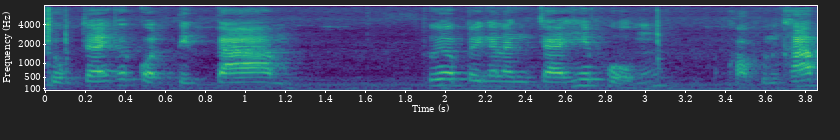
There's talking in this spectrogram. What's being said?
ถูกใจก็กดติดตาม เพื่อเป็นกำลังใจให้ผมขอบคุณครับ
